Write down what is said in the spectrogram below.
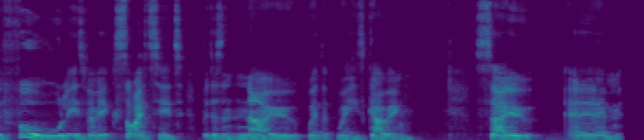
The fool is very excited but doesn't know where, the, where he's going. So um,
